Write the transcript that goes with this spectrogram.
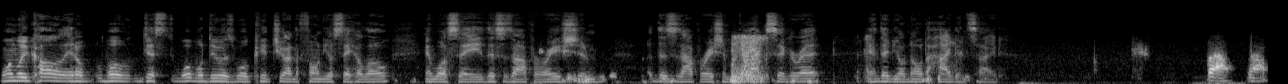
when we call, it'll we'll just what we'll do is we'll get you on the phone. You'll say hello, and we'll say this is Operation, this is Operation Black Cigarette, and then you'll know to hide inside. Right, right.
